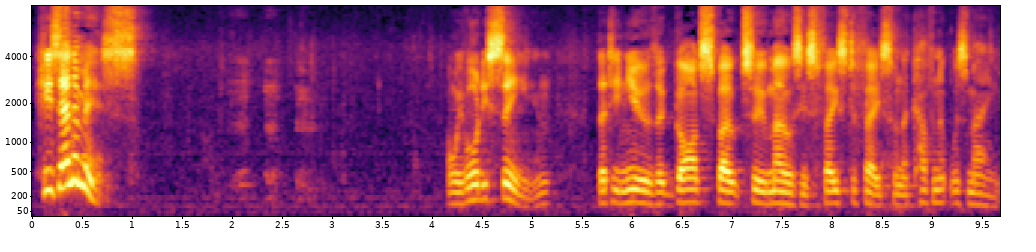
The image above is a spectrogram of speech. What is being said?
his enemies. And we've already seen that he knew that God spoke to Moses face to face when the covenant was made.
